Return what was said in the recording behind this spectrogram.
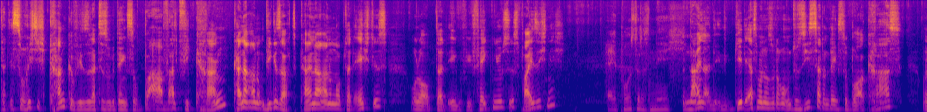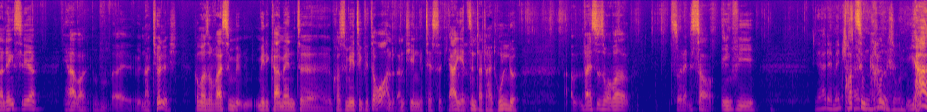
das ist so richtig krank gewesen, dass du so denkst, so, bah, was, wie krank? Keine Ahnung, wie gesagt, keine Ahnung, ob das echt ist oder ob das irgendwie Fake News ist, weiß ich nicht. Ey, poste das nicht. Nein, geht erstmal nur so darum, und du siehst das und denkst so, boah, krass. Und dann denkst du dir, ja, aber äh, natürlich. Guck mal, so, weißt du, Medikamente, Kosmetik wird ja auch alles an Tieren getestet. Ja, jetzt sind das halt Hunde. Weißt du so, aber so, das ist doch irgendwie Ja, der Mensch trotzdem ist halt ein krank. Ja,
